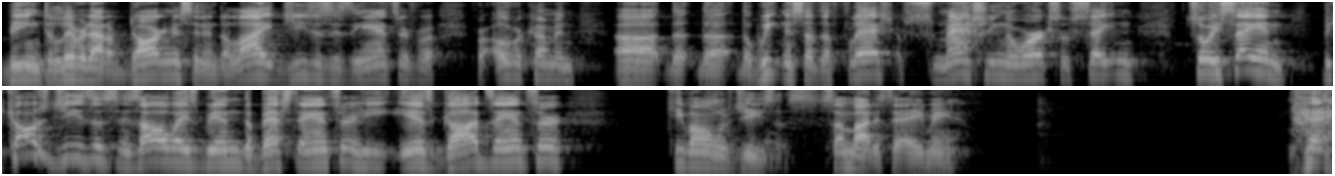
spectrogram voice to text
being delivered out of darkness and into light. Jesus is the answer for, for overcoming uh, the, the, the weakness of the flesh, of smashing the works of Satan. So he's saying, because Jesus has always been the best answer, he is God's answer, keep on with Jesus. Somebody say amen.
